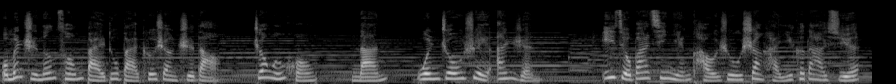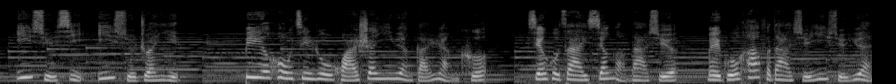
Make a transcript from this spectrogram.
我们只能从百度百科上知道，张文红，男，温州瑞安人，一九八七年考入上海医科大学医学系医学专业，毕业后进入华山医院感染科。先后在香港大学、美国哈佛大学医学院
